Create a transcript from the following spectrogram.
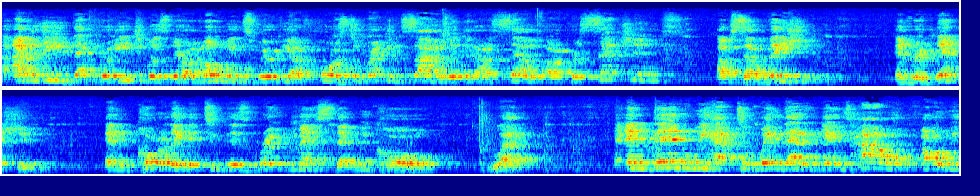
I believe that for each of us, there are moments where we are forced to reconcile within ourselves our perceptions of salvation and redemption and correlate it to this great mess that we call life. And then we have to weigh that against how are we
